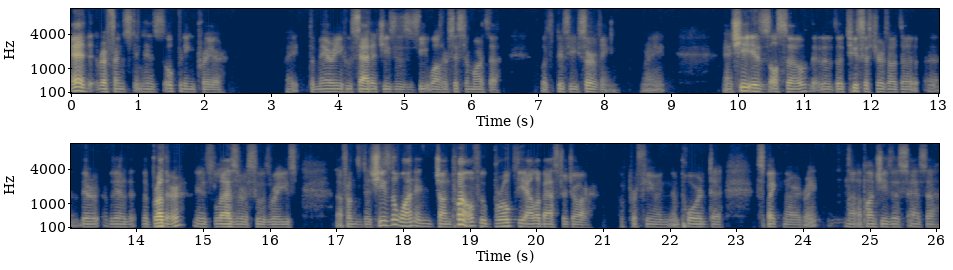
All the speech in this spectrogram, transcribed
Ed referenced in his opening prayer, right? The Mary who sat at Jesus' feet while her sister Martha was busy serving, right? And she is also the, the, the two sisters are the uh, they're, they're the, the, brother is Lazarus who was raised uh, from the dead. She's the one in John 12 who broke the alabaster jar of perfume and, poured the spikenard right uh, upon Jesus as a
